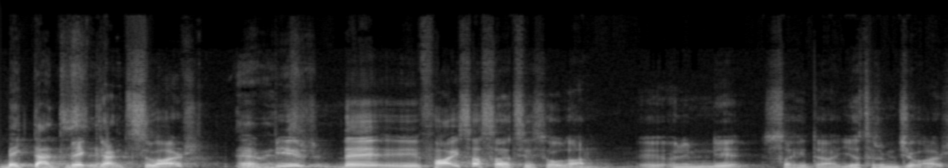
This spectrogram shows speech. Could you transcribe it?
beklentisi. beklentisi var. Evet. Bir de e, faiz hassasiyeti olan e, önemli sayıda yatırımcı var.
